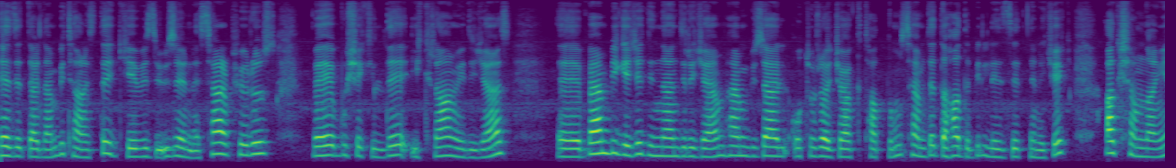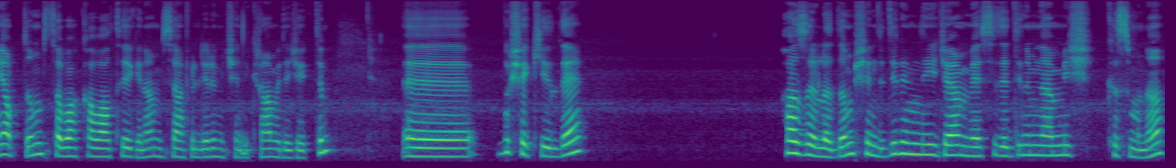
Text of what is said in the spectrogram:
lezzetlerden bir tanesi de cevizi üzerine serpiyoruz ve bu şekilde ikram edeceğiz. E, ben bir gece dinlendireceğim. Hem güzel oturacak tatlımız hem de daha da bir lezzetlenecek. Akşamdan yaptım. Sabah kahvaltıya gelen misafirlerim için ikram edecektim. E, bu şekilde hazırladım. Şimdi dilimleyeceğim ve size dilimlenmiş kısmını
